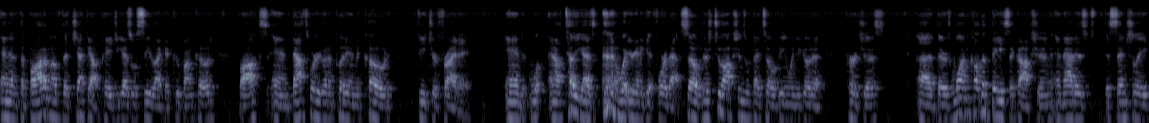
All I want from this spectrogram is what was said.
And then at the bottom of the checkout page, you guys will see like a coupon code box, and that's where you're going to put in the code Feature Friday. And and I'll tell you guys what you're going to get for that. So there's two options with Itovi when you go to purchase. Uh, there's one called the basic option, and that is essentially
